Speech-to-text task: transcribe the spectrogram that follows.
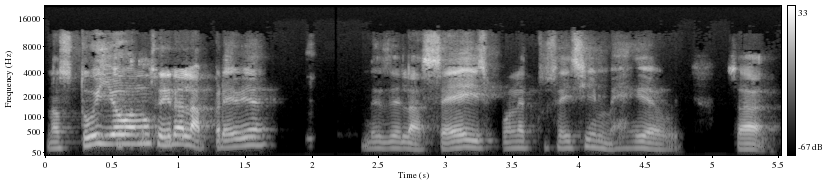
Nos, tú y yo vamos a ir a la previa desde las seis, ponle tus seis y media, güey. O sea,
